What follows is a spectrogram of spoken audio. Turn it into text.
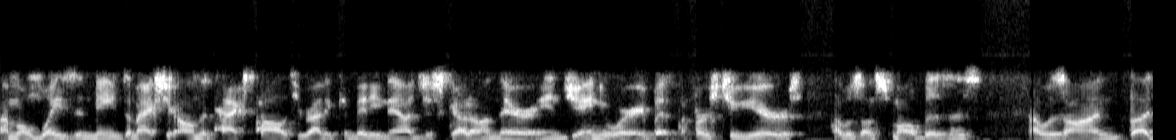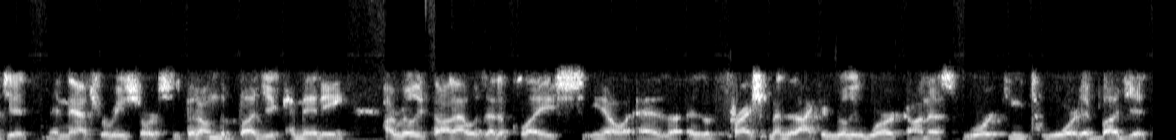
I'm on Ways and Means. I'm actually on the tax policy writing committee now. I just got on there in January, but the first two years I was on small business. I was on budget and natural resources, but on the budget committee, I really thought I was at a place, you know, as a, as a freshman that I could really work on us working toward a budget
